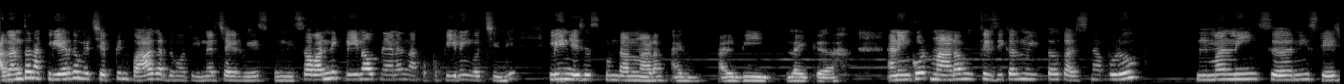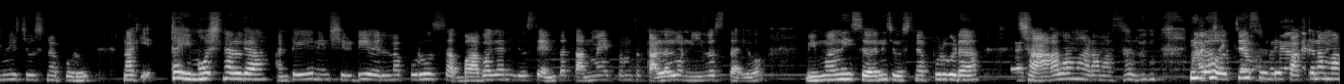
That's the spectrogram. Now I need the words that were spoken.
అదంతా నాకు క్లియర్గా మీరు చెప్పింది బాగా అర్థమవుతుంది. ఇన్నర్ చైల్డ్ వేసుకుంది. సో అవన్నీ క్లీన్ అవుతున్నాయని నాకు ఒక ఫీలింగ్ వచ్చింది. క్లీన్ చేసేసుకుంటాను madam I I be like and ఇంకోటి మేడం ఫిజికల్ మీట్తో కలిసినప్పుడు మిమ్మల్ని సార్ని స్టేజ్ మీద చూసినప్పుడు నాకు ఎంత ఎమోషనల్గా అంటే నేను షిర్డి వెళ్ళినప్పుడు బాబా గారిని చూస్తే ఎంత తన్మయత్వంతో కళ్ళలో నీళ్ళు వస్తాయో మిమ్మల్ని సార్ని చూసినప్పుడు కూడా చాలా మేడం అసలు. ఇలా వచ్చేస్తుండే పక్కన మా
